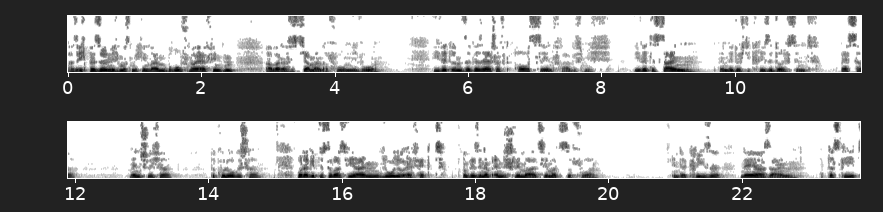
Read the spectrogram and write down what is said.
Also ich persönlich muss mich in meinem Beruf neu erfinden, aber das ist Jammern auf hohem Niveau. Wie wird unsere Gesellschaft aussehen, frage ich mich. Wie wird es sein, wenn wir durch die Krise durch sind? Besser? Menschlicher? Ökologischer? Oder gibt es sowas wie einen Jojo-Effekt und wir sind am Ende schlimmer als jemals zuvor? In der Krise näher sein. Ob das geht?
